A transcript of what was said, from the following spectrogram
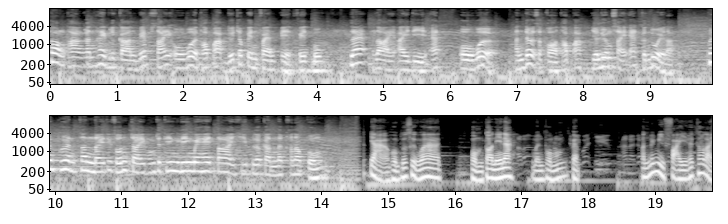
ช่องทางการให้บริการเว็บไซต์ Over Top Up หรือจะเป็นแฟนเพจ Facebook และ Line ID at over underscore top up อย่าลืมใส่แอดกันด้วยล่ะ เพื่อนๆท่านใดที่สนใจผมจะทิ้งลิงก์ไว้ให้ใต้คลิปแล้วกันนะครับผม อย่างผมรู้สึกว่าผมตอนนี้นะ เหมือนผมแบบ มันไม่มีไฟสักเท่าไหร่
